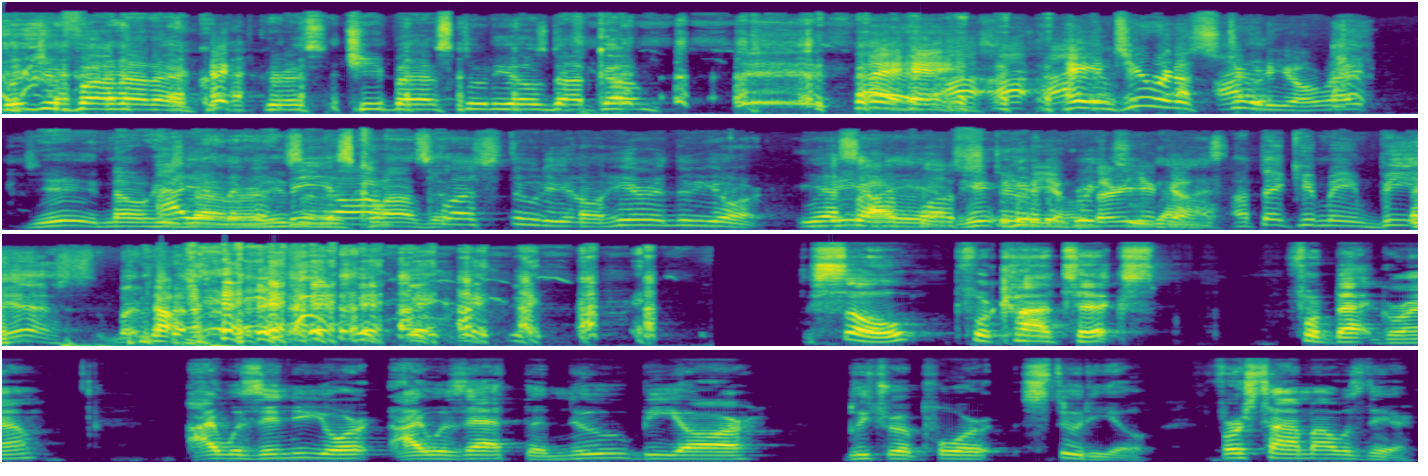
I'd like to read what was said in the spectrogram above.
Where'd you find out at, Chris? Cheapassstudios.com? Hey, Haynes, Haynes, you're in a studio, right? Gee, no, he's I not. am in the He's in his BR closet. Plus studio here in New York. Yes, BR I am. Plus Here- here to studio. greet There you go. guys. I think you mean BS, but No. So, for context, for background, I was in New York. I was at the new BR Bleacher Report studio. First time I was there.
